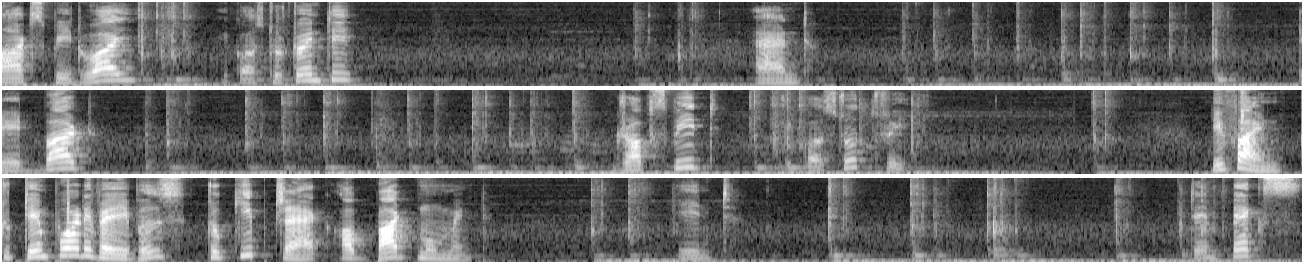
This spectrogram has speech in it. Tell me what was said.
bird speed y equals to 20 and dead bird drop speed equals to 3. Define two temporary variables to keep track of bird movement. Int tempx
